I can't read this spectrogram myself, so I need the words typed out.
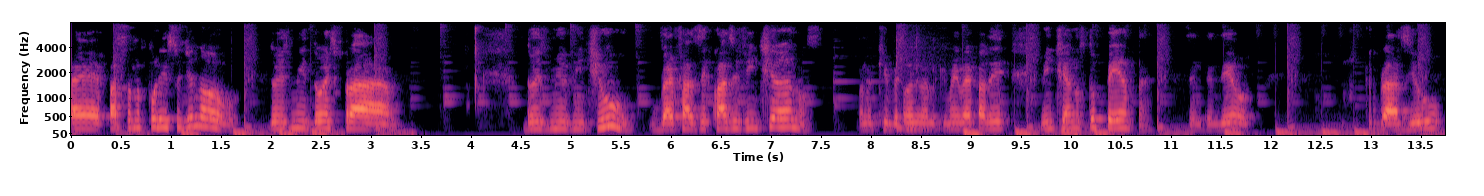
é, passando por isso de novo. 2002 para 2021 vai fazer quase 20 anos. Ano que, vem, ano que vem vai fazer 20 anos do Penta, você entendeu? Que o Brasil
